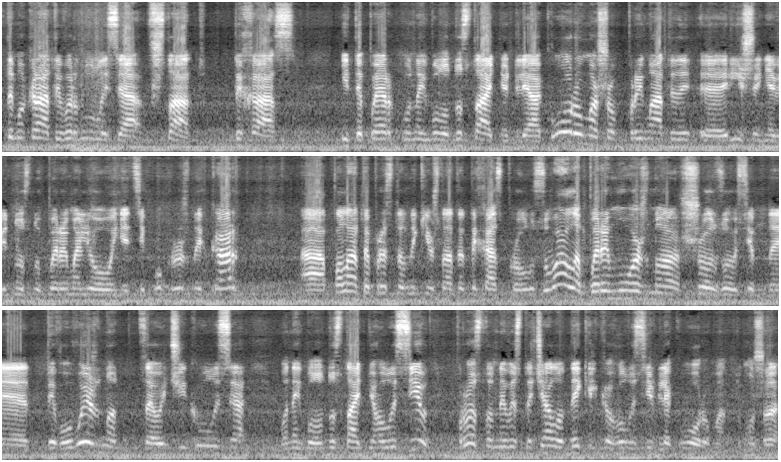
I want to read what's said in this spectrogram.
демократи вернулися в штат Техас, і тепер у них було достатньо для кворума, щоб приймати е, рішення відносно перемальовування цих окружних карт. А Палата представників штату Техас проголосувала переможно, що зовсім не дивовижно. Це очікувалося. У них було достатньо голосів. Просто не вистачало декілька голосів для кворума, тому що е,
